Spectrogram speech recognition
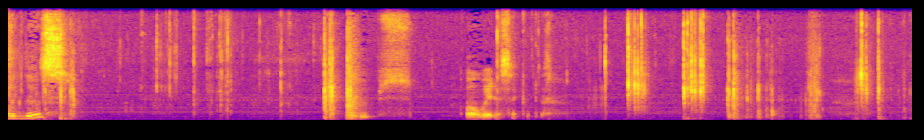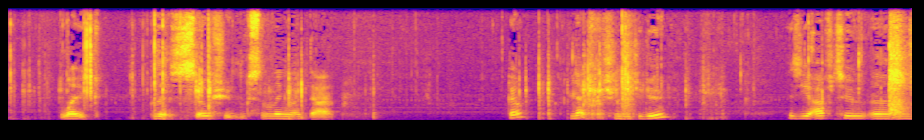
like this. Oops. Oh, wait a second. Like this. So it should look something like that. Okay. Next, what you need to do is you have to, um,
